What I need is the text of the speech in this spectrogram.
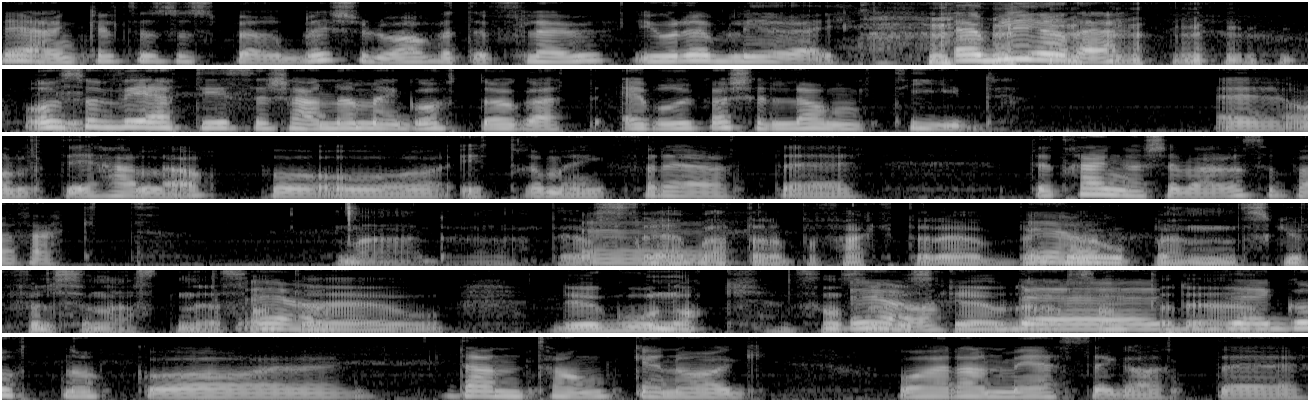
det er enkelte som spør blir ikke du av og til flau. Jo, det blir jeg. Jeg blir det. Og så vet de som kjenner meg godt òg, at jeg bruker ikke lang tid eh, alltid heller på å ytre meg. For det at eh, det trenger ikke være så perfekt. Nei, det, det å strebe etter det perfekte, det bygger ja. opp en skuffelse nesten. Det? Ja. Det er jo, du er god nok, sånn som ja, du skrev det, der. Det, det er godt nok, og eh, den tanken òg, å ha den med seg at uh,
